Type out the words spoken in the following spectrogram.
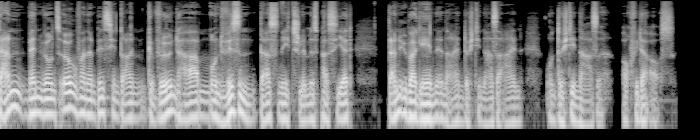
Dann, wenn wir uns irgendwann ein bisschen dran gewöhnt haben und wissen, dass nichts Schlimmes passiert, dann übergehen in einen durch die Nase ein und durch die Nase auch wieder aus.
